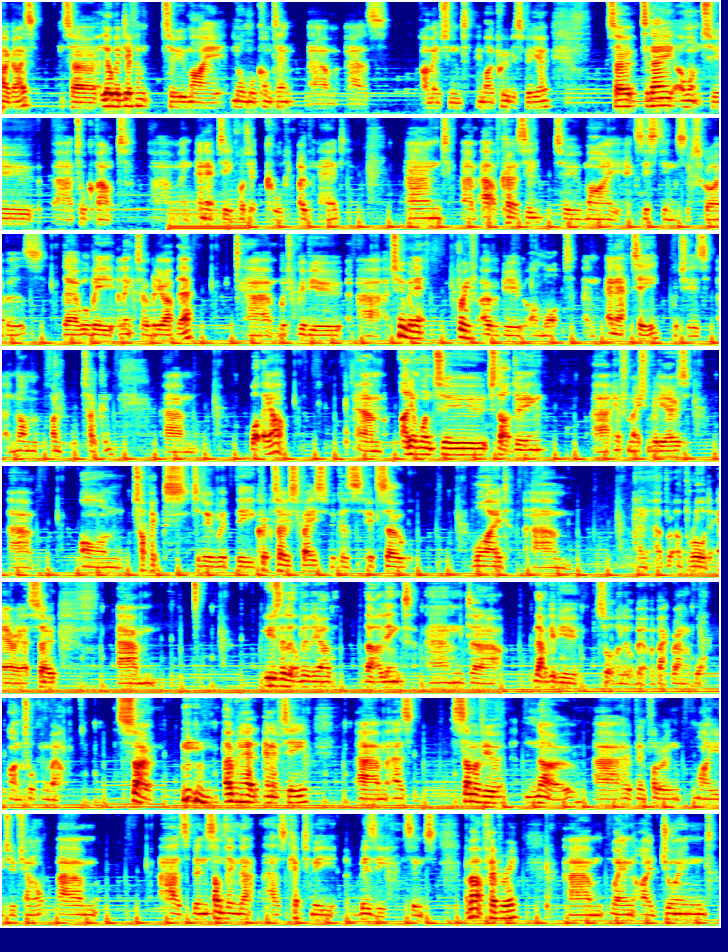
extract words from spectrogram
Hi guys, so a little bit different to my normal content um, as I mentioned in my previous video. So today I want to uh, talk about um, an NFT project called Openhead and um, out of courtesy to my existing subscribers there will be a link to a video up there um, which will give you uh, a two minute brief overview on what an NFT, which is a non-fungible token, um, what they are. Um, I didn't want to start doing uh, information videos um, on topics to do with the crypto space because it's so wide um, and a, a, broad area. So um, use the little video that I linked and uh, that will give you sort of a little bit of a background of what I'm talking about. So, Openhead NFT, um, as some of you know uh, who have been following my YouTube channel, um, has been something that has kept me busy since about February um, when I joined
